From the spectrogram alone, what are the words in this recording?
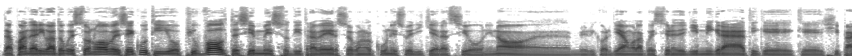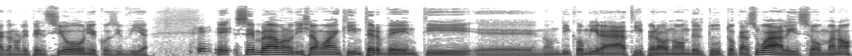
da quando è arrivato questo nuovo esecutivo più volte si è messo di traverso con alcune sue dichiarazioni, no? eh, ricordiamo la questione degli immigrati che, che, ci pagano le pensioni e così via. Sì. E sembravano diciamo, anche interventi, eh, non dico mirati, però non del tutto casuali, insomma, no?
